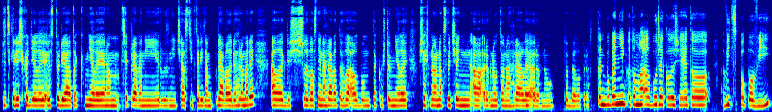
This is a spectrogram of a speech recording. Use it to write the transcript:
vždycky, když chodili do studia, tak měli jenom připravený různé části, které tam dávali dohromady, ale když šli vlastně nahrávat tohle album, tak už to měli všechno na cvičení a rovnou to nahráli a rovnou to bylo prostě. Ten bubeník o tomhle albu řekl, že je to víc popový,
